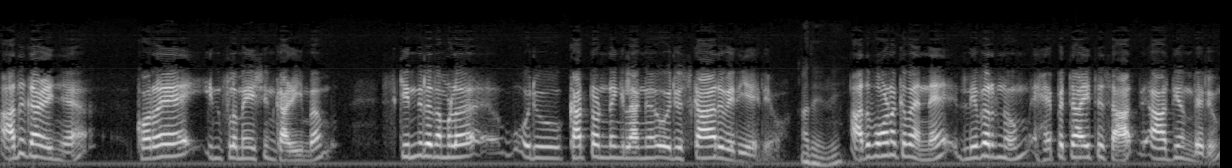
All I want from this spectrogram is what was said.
അത് കഴിഞ്ഞ് കുറെ ഇൻഫ്ലമേഷൻ കഴിയുമ്പം സ്കിന്നിൽ നമ്മൾ ഒരു കട്ടുണ്ടെങ്കിൽ അങ്ങ് ഒരു സ്കാർ വരികയില്ലയോ? അതെ അതെ. അതുപോണക്ക് തന്നെ ലിവറിനും ഹെപ്പറ്റൈറ്റിസ് ആദ്യം വരും.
